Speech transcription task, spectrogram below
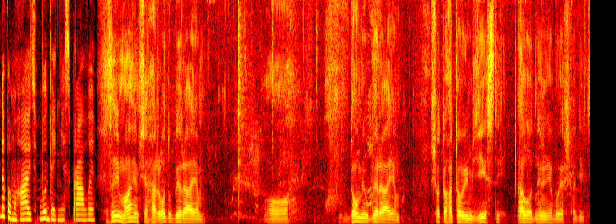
допомагають буденні справи. Займаємося, город убираємо, о, в вбираємо, що-то готуємо з'їсти. Голодним не будеш ходити.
